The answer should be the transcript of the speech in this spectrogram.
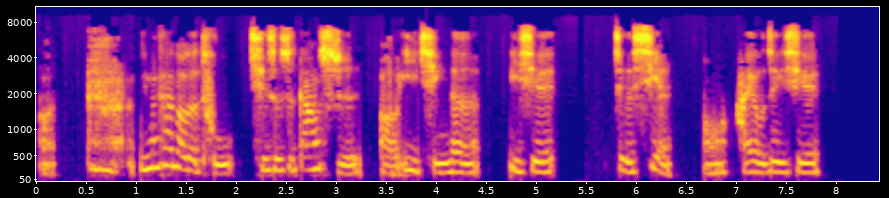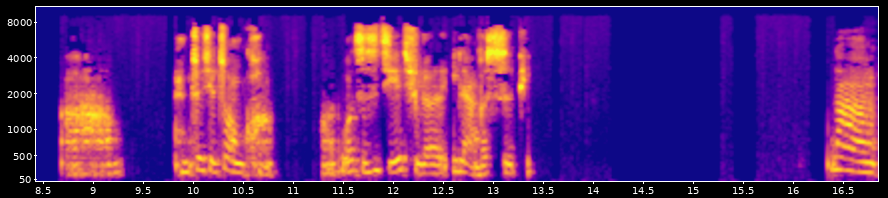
啊！你们看到的图其实是当时啊疫情的一些这个线哦，还有这些啊 这些状况啊，我只是截取了一两个视频。那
